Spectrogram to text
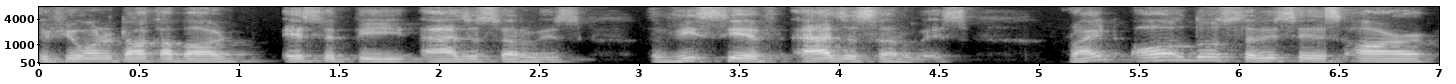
If you want to talk about SAP as a service, VCF as a service, right? All those services are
